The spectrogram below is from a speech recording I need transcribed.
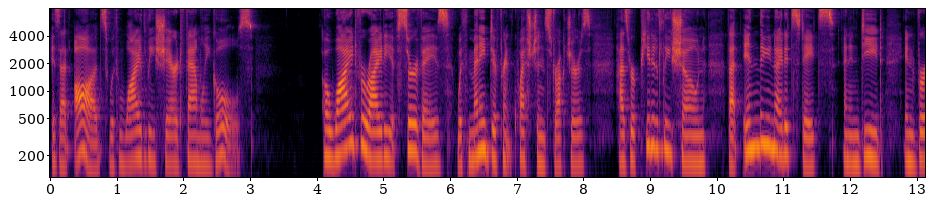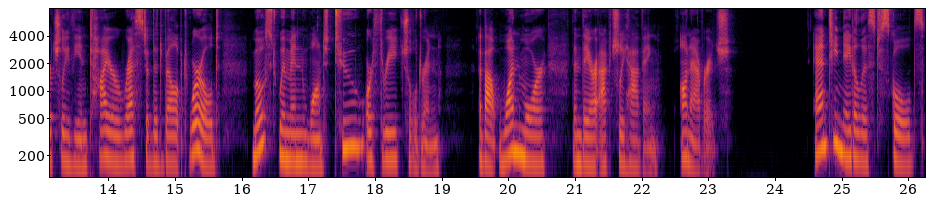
is at odds with widely shared family goals. A wide variety of surveys with many different question structures has repeatedly shown that in the United States, and indeed in virtually the entire rest of the developed world, most women want two or three children, about one more than they are actually having, on average. Antinatalist scolds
